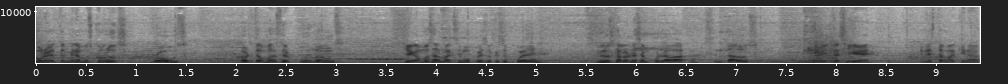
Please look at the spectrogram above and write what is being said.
Bueno, ya terminamos con los rows. Ahorita vamos a hacer pull downs. Llegamos al máximo peso que se puede de los jalones en pola baja, sentados. Y ahorita sigue en esta máquina,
